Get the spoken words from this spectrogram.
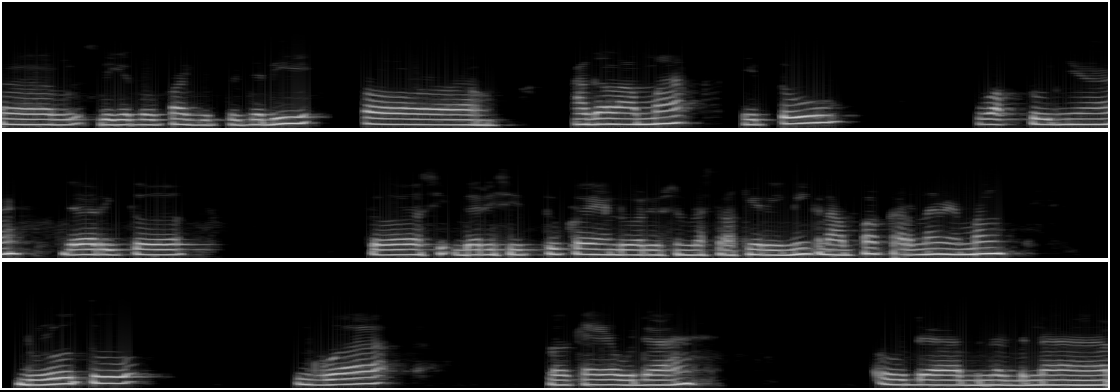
eh, sedikit lupa gitu. Jadi eh agak lama itu waktunya dari ke ke dari situ ke yang 2019 terakhir ini. Kenapa? Karena memang dulu tuh gua eh, kayak udah udah bener-bener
